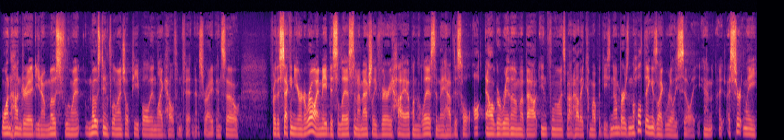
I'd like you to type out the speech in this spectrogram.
100, you know, most fluent, most influential people in like health and fitness, right? And so, for the second year in a row, I made this list, and I'm actually very high up on the list. And they have this whole algorithm about influence, about how they come up with these numbers, and the whole thing is like really silly. And I, I certainly,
